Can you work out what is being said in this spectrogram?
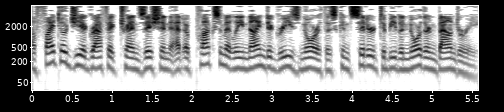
A phytogeographic transition at approximately 9 degrees north is considered to be the northern boundary.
